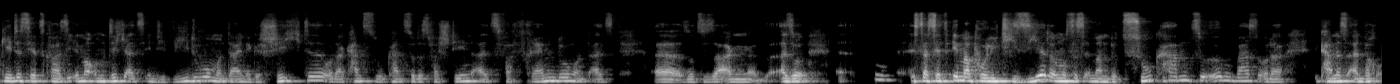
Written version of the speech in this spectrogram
geht es jetzt quasi immer um dich als Individuum und deine Geschichte oder kannst du, kannst du das verstehen als Verfremdung und als äh, sozusagen, also äh, ist das jetzt immer politisiert und muss es immer einen Bezug haben zu irgendwas oder kann es einfach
